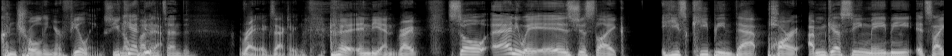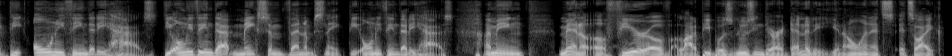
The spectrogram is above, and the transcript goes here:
controlling your feelings. You no can't pun do that. intended. Right, exactly. In the end, right? So anyway, it's just like he's keeping that part. I'm guessing maybe it's like the only thing that he has, the only thing that makes him Venom Snake, the only thing that he has. I mean, man, a, a fear of a lot of people is losing their identity, you know, and it's it's like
